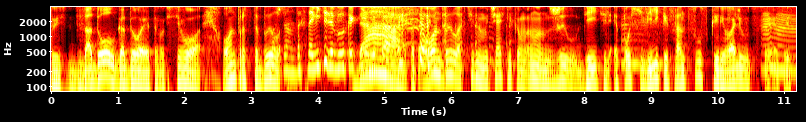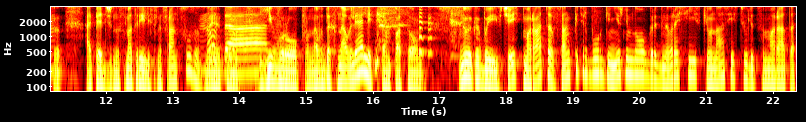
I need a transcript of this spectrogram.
То есть задолго до этого всего. Он просто был... Может, он вдохновителем был каким-то. Да, он был активным участником, ну, он жил деятель эпохи Великой Французской революции. То есть вот, опять же, насмотрелись на французов, Ну на эту да. Европу, навдохновлялись там потом. Ну и как бы и в честь Марата в Санкт-Петербурге, Нижнем Новгороде, Новороссийске у нас есть улица Марата,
